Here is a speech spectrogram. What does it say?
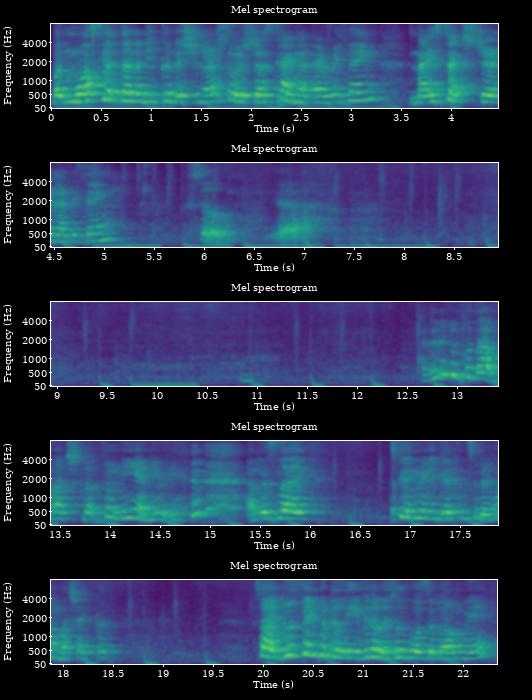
but more slip than the deep conditioner. So it's just kind of everything. Nice texture and everything. So, yeah. I didn't even put that much, not for me anyway. and it's like, it's feeling really good considering how much I put. So I do think with the leave-in a little goes a long way.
